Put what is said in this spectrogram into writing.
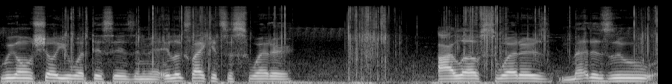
we gonna show you what this is in a minute. It looks like it's a sweater. I love sweaters. Metazoo.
